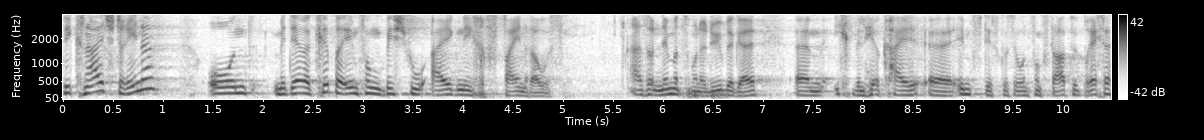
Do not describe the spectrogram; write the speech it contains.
die knallst drinnen und mit der Grippeimpfung bist du eigentlich fein raus. Also nimm es mal nicht übel, gell? Ähm, ich will hier keine äh, Impfdiskussion vom Stapel brechen.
